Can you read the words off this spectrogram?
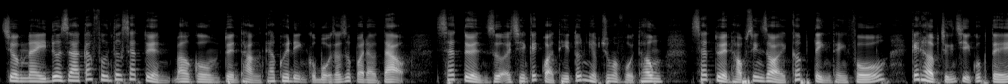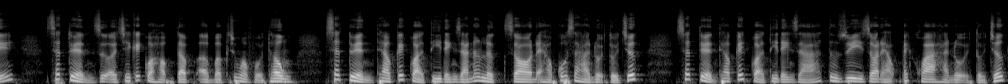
Trường này đưa ra các phương thức xét tuyển bao gồm tuyển thẳng theo quy định của Bộ Giáo dục và Đào tạo, xét tuyển dựa trên kết quả thi tốt nghiệp trung học phổ thông, xét tuyển học sinh giỏi cấp tỉnh thành phố, kết hợp chứng chỉ quốc tế, xét tuyển dựa trên kết quả học tập ở bậc trung học phổ thông, xét tuyển theo kết quả thi đánh giá năng lực do Đại học Quốc gia Hà Nội tổ chức, xét tuyển theo kết quả thi đánh giá tư duy do Đại học Bách khoa Hà Nội tổ chức.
